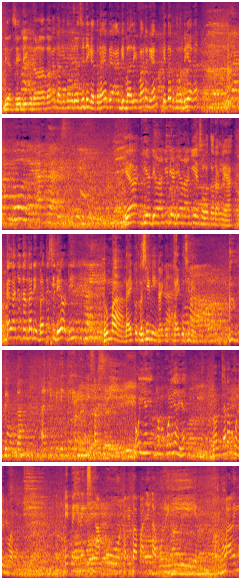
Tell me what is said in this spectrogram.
Dian Sidik udah lama banget gak ketemu Dian Sidik kan terakhir di, di Bali kemarin kan kita ketemu dia kan? Ya kan boleh ada di sini. ya dia dia lagi dia dia lagi ya sobat orangnya eh lanjut yang tadi berarti si Deo di rumah nggak ikut ke sini nggak ikut nggak ikut sini. Udah lagi pilih-pilih university. Oh iya ya udah mau kuliah ya? Nah rencana mau kuliah di mana? Dia pengennya ke Singapura tapi bapaknya nggak bolehin paling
